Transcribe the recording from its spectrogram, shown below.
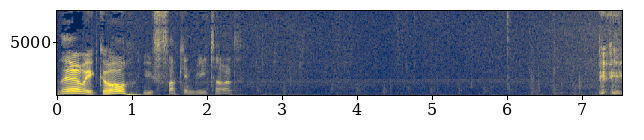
There we go, you fucking retard.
